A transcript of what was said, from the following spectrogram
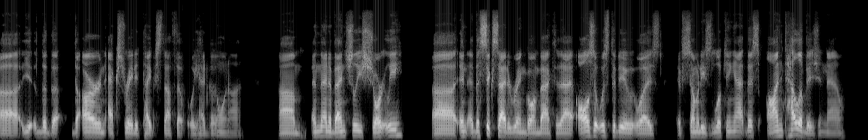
uh, the the the R and X rated type stuff that we had going on. Um, and then eventually, shortly, uh, and the six sided ring. Going back to that, all it was to do was if somebody's looking at this on television now,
